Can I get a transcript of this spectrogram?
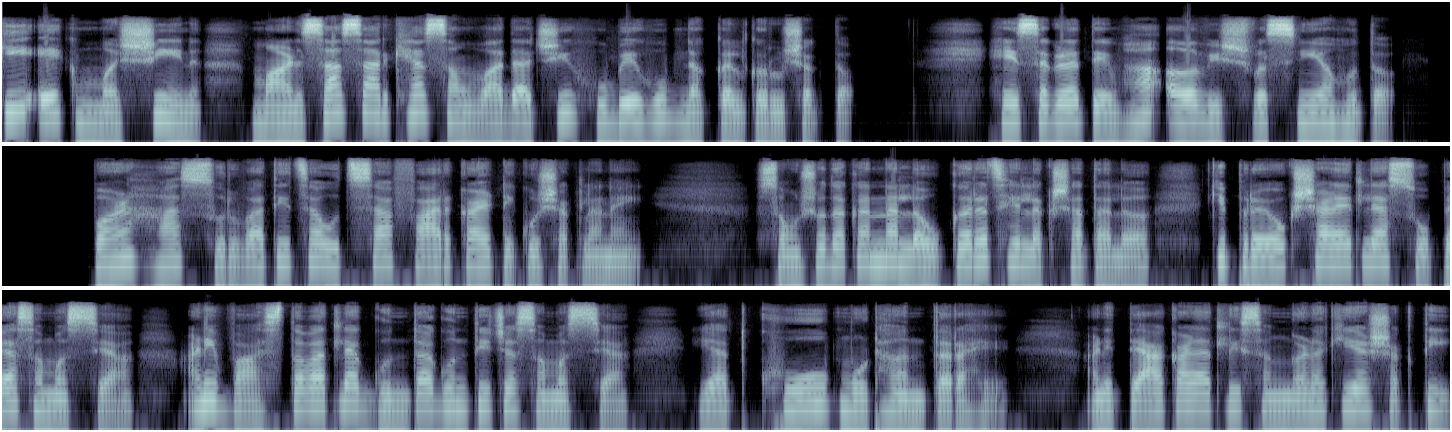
की एक मशीन माणसासारख्या संवादाची हुबेहूब नक्कल करू शकतं. हे सगळं तेव्हा अविश्वसनीय होतं. पण हा सुरुवातीचा उत्साह फार काळ टिकू शकला नाही. संशोधकांना लवकरच हे लक्षात आलं की प्रयोगशाळेतल्या सोप्या समस्या आणि वास्तवातल्या गुंतागुंतीच्या समस्या यात खूप मोठं अंतर आहे आणि त्या काळातली संगणकीय शक्ती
